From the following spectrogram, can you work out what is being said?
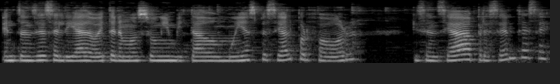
Entonces el día de hoy tenemos un invitado muy especial, por favor, licenciada, preséntese.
